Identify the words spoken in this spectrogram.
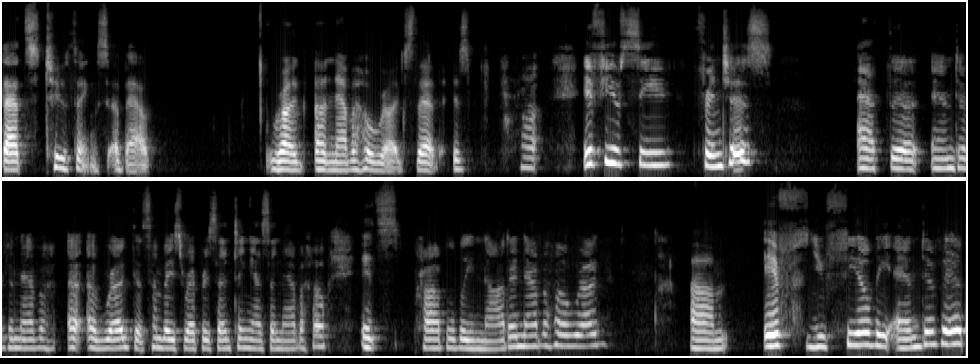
that's two things about rug uh, Navajo rugs. That is, pro- if you see fringes at the end of a Navajo a, rug that somebody's representing as a Navajo, it's probably not a Navajo rug. Um, if you feel the end of it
